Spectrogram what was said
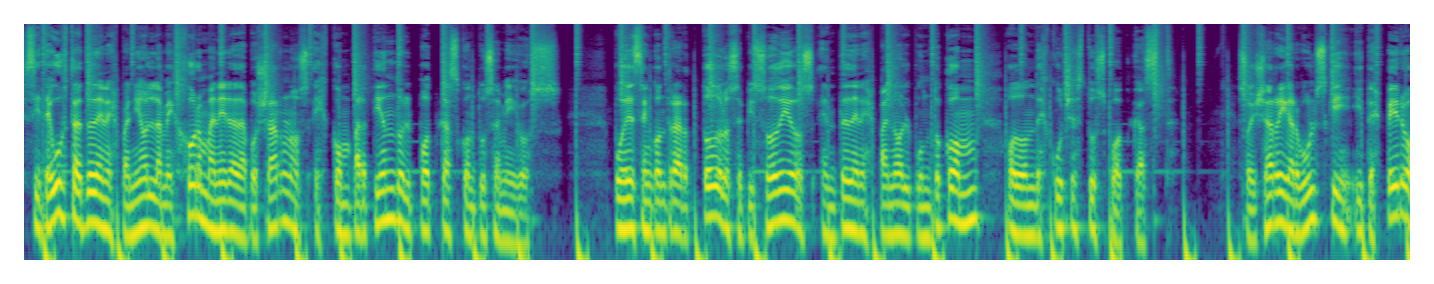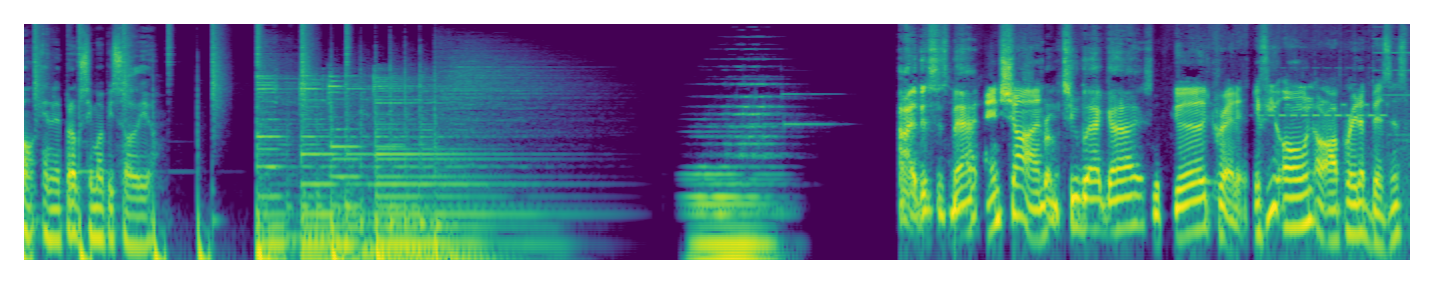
Si te gusta TED en español, la mejor manera de apoyarnos es compartiendo el podcast con tus amigos. Puedes encontrar todos los episodios en tedenespanol.com o donde escuches tus podcasts. Soy Jerry Garbulski y te espero en el próximo episodio. Hi, this is Matt and Sean from Two Black Guys with Good Credit. If you own or operate a business,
